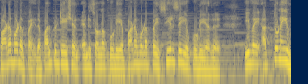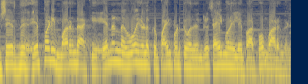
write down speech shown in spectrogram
படபடப்பை இந்த பல்பிட்டேஷன் என்று சொல்லக்கூடிய படபடப்பை சீர் செய்யக்கூடியது. இவை அத்துணையும் சேர்த்து எப்படி மருந்தாக்கி என்னென்ன நோய்களுக்கு பயன்படுத்துவது என்று செயல்முறையிலே பார்ப்போம் வாருங்கள்.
